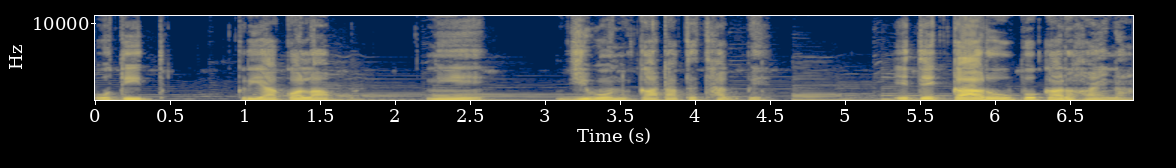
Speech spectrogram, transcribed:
অতীত ক্রিয়াকলাপ নিয়ে জীবন কাটাতে থাকবে। এতে কারও উপকার হয় না।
